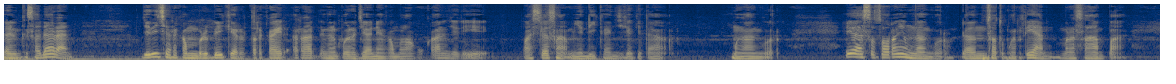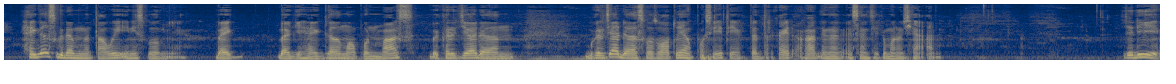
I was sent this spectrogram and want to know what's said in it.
dan kesadaran. Jadi cara kamu berpikir terkait erat dengan pekerjaan yang kamu lakukan, jadi pastilah sangat menyedihkan jika kita menganggur. Ya, seseorang yang menganggur, dalam satu pengertian, merasa hampa. Hegel sudah mengetahui ini sebelumnya, baik bagi Hegel maupun Marx, bekerja dalam bekerja adalah sesuatu yang positif dan terkait erat dengan esensi kemanusiaan. Jadi,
